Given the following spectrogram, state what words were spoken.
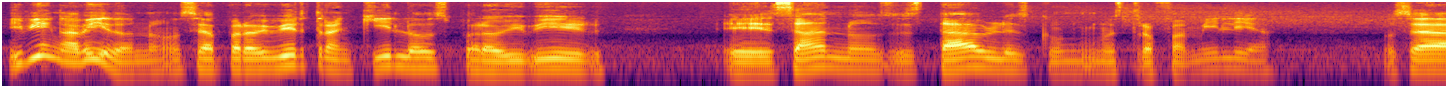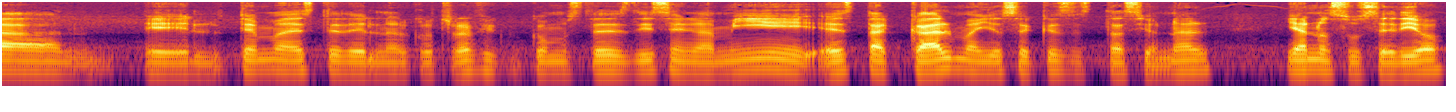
y bien habido, ¿no? O sea, para vivir tranquilos, para vivir eh, sanos, estables con nuestra familia. O sea, el tema este del narcotráfico, como ustedes dicen, a mí esta calma, yo sé que es estacional, ya no sucedió.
